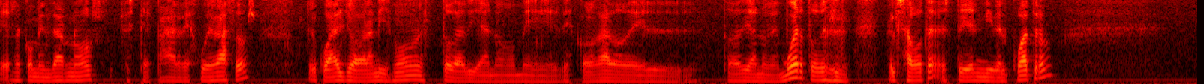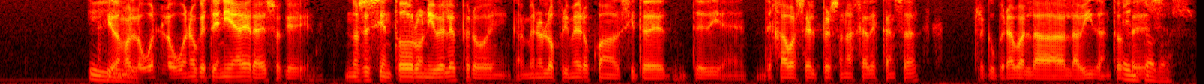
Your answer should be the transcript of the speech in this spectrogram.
eh, recomendarnos este par de juegazos, del cual yo ahora mismo todavía no me he descolgado del, Todavía no he muerto del, del saboteur, estoy en nivel 4. Y... Sí, además lo bueno, lo bueno que tenía era eso, que no sé si en todos los niveles, pero al menos en los primeros, cuando si te, dejabas el personaje a descansar, recuperabas la, la, vida. Entonces... En todos.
